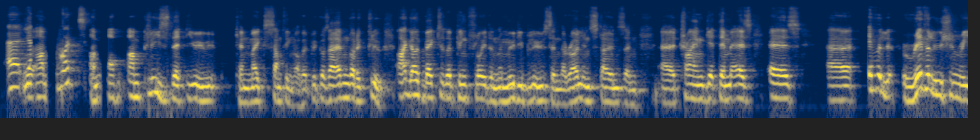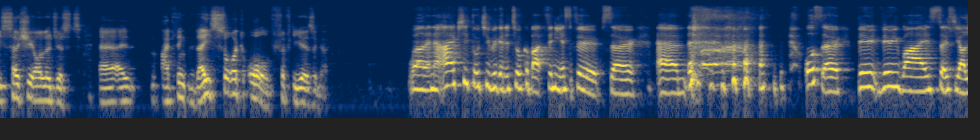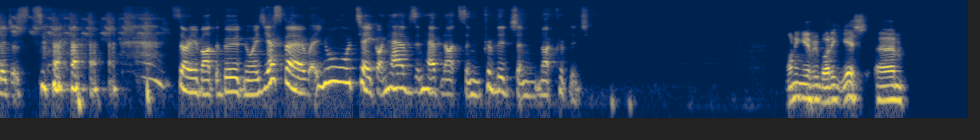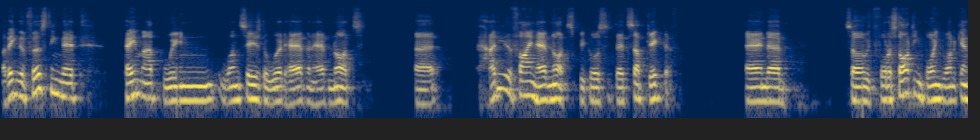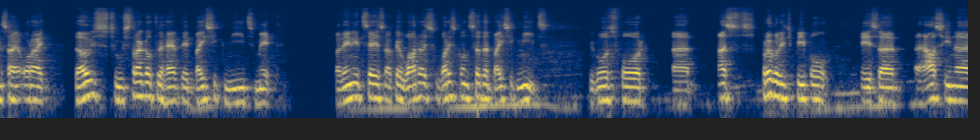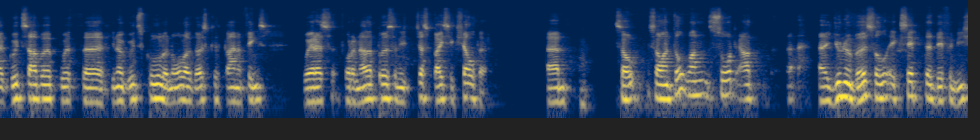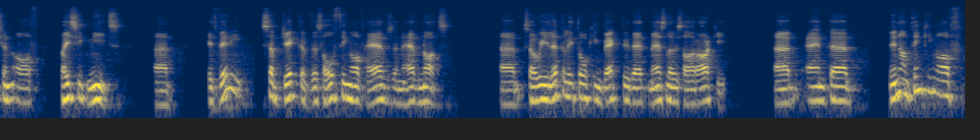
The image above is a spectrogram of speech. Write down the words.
Uh, yeah, well, I'm, what? I'm, I'm, I'm pleased that you can make something of it because I haven't got a clue. I go back to the Pink Floyd and the Moody Blues and the Rolling Stones and uh, try and get them as as revolutionary sociologists. Uh, I think they saw it all 50 years ago. Well, and I actually thought you were going to talk about Phineas Ferb. So, um, also very, very wise sociologists. Sorry about the bird noise. Jasper, your take on haves and have nots and privilege and not privilege. Morning, everybody. Yes. Um, I think the first thing that came up when one says the word have and have nots uh, how do you define have nots? Because that's subjective. And um, so for a starting point, one can say, all right, those who struggle to have their basic needs met. But then it says, okay, what is, what is considered basic needs? Because for uh, us privileged people is a, a, house in a good suburb with, uh, you know, good school and all of those kind of things. Whereas for another person, it's just basic shelter. Um, so, so until one sort out a, a, universal accepted definition of basic needs, uh, it's very subjective, this whole thing of haves and have-nots. Um, so we're literally talking back to that Maslow's hierarchy. Um, and uh, then I'm thinking of,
